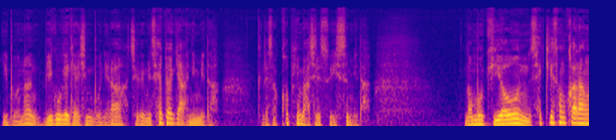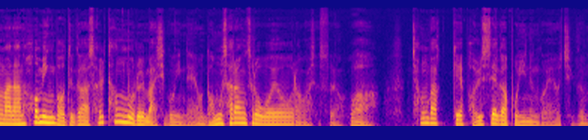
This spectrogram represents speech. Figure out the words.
이분은 미국에 계신 분이라 지금이 새벽이 아닙니다. 그래서 커피 마실 수 있습니다. 너무 귀여운 새끼손가락만한 허밍버드가 설탕물을 마시고 있네요. 너무 사랑스러워요. 라고 하셨어요. 와, 창밖에 벌새가 보이는 거예요, 지금.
